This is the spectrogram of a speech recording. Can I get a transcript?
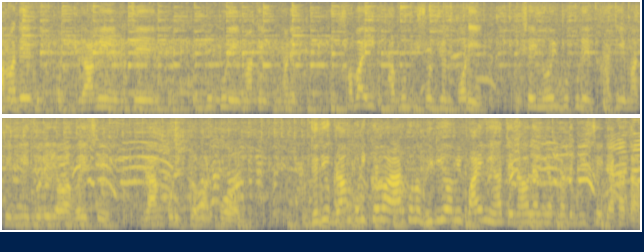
আমাদের গ্রামের যে পুকুরে মাকে মানে সবাই ঠাকুর বিসর্জন করে, সেই নই পুকুরের ঘাটে মাকে নিয়ে চলে যাওয়া হয়েছে গ্রাম পরিক্রমার পর। যদিও গ্রাম পরিক্রমার আর কোনো ভিডিও আমি পাইনি হাতে না হলে আমি আপনাদের নিশ্চয়ই দেখাতাম।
